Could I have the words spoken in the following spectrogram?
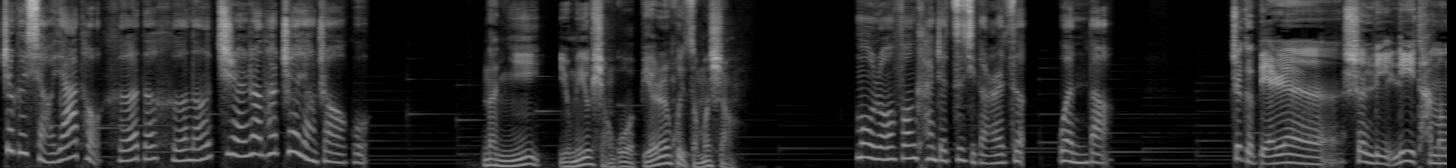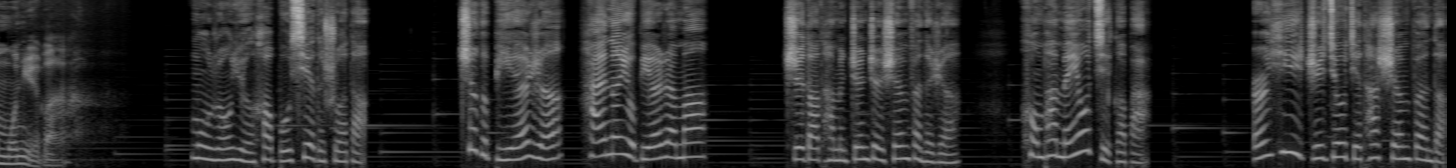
这个小丫头何德何能，竟然让他这样照顾？那你有没有想过别人会怎么想？慕容峰看着自己的儿子问道：“这个别人是李丽他们母女吧？”慕容允浩不屑的说道：“这个别人还能有别人吗？知道他们真正身份的人，恐怕没有几个吧。”而一直纠结他身份的，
